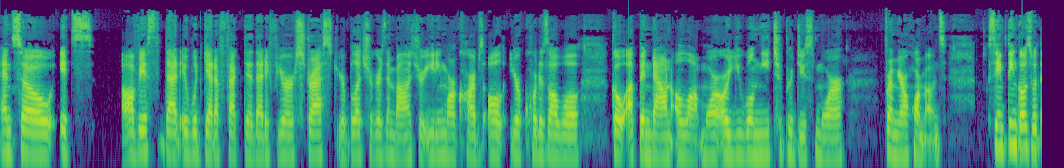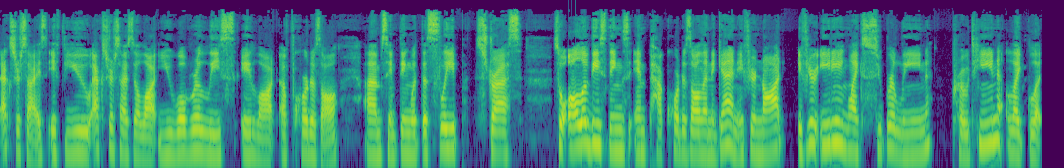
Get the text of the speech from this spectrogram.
And so it's obvious that it would get affected that if you're stressed your blood sugar is imbalanced you're eating more carbs all your cortisol will go up and down a lot more or you will need to produce more from your hormones. Same thing goes with exercise. If you exercise a lot you will release a lot of cortisol. Um, same thing with the sleep stress. So all of these things impact cortisol. And again if you're not if you're eating like super lean protein like like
